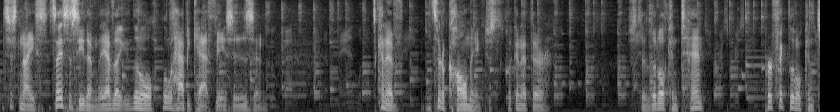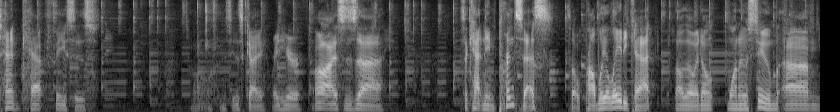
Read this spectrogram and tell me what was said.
it's just nice. It's nice to see them. They have like little little happy cat faces, and it's kind of it's sort of calming just looking at their just their little content perfect little content cat faces oh let me see this guy right here oh this is uh it's a cat named princess so probably a lady cat although i don't want to assume um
